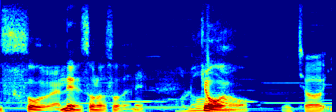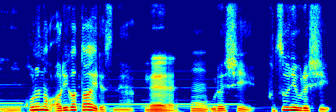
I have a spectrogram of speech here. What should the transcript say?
そうだね。そらそうだね。今日の、めっちゃいい。これなんかありがたいですね。ねうん、嬉しい。普通に嬉しい。い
